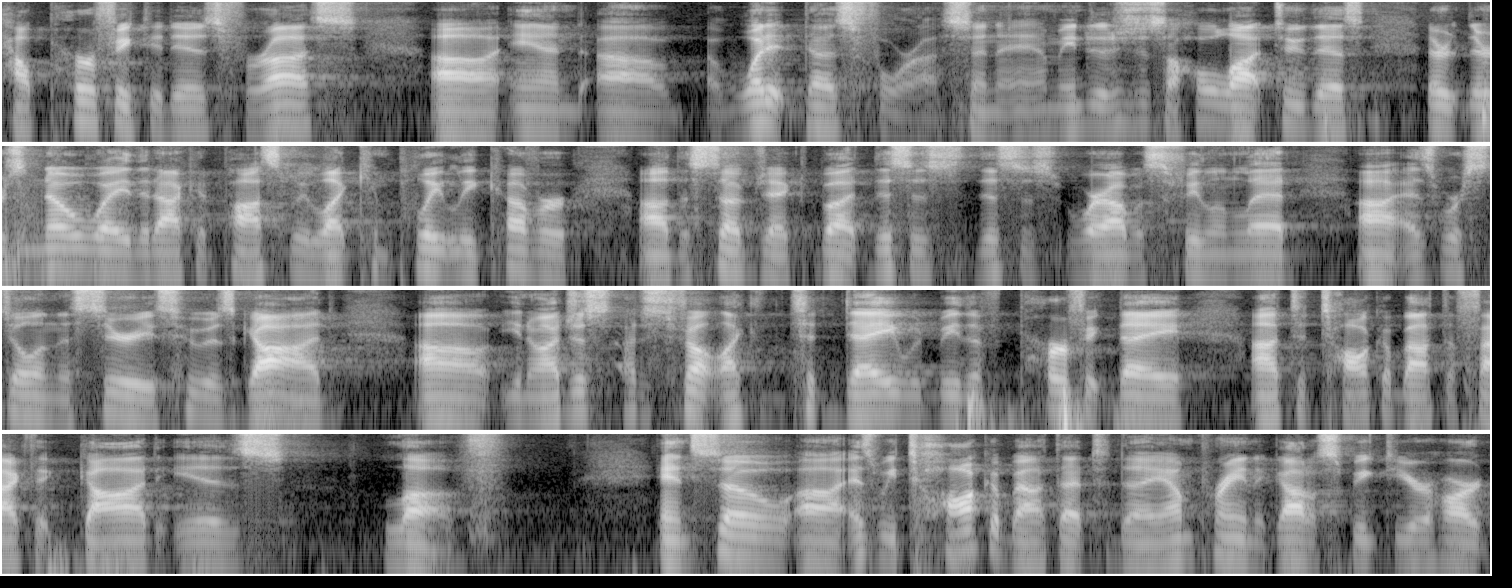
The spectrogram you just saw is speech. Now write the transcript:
how perfect it is for us uh, and uh, what it does for us. And I mean, there's just a whole lot to this. There, there's no way that I could possibly like completely cover uh, the subject, but this is this is where I was feeling led uh, as we're still in this series. Who is God? Uh, you know, I just I just felt like today would be the perfect day to talk about the fact that God is love. And so, uh, as we talk about that today, I'm praying that God will speak to your heart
